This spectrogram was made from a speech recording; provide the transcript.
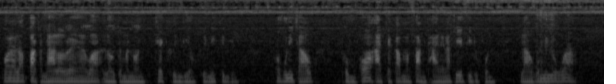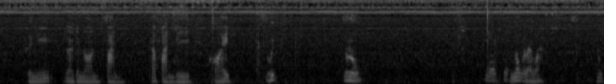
เพราะเรารับปากกับนาเราด้วยนะว่า เราจะมานอนแค่คืนเดียวคืนนี้คืนเดียวเพราะพรุ่งนี้เช้า ผมก็อาจจะกลับมาฝั่งไทยแล้วนะพี่ซีทุกคน เราก็ไม่รู้ว่า คืนนี้เราจะนอนฝัน ถ้าฝันดีขอให้อุ้ยน้องลุงนกเนี่ยนกอะไรวะนก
